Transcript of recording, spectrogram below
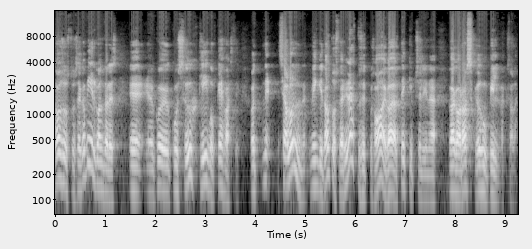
asustusega piirkondades, e, e, kus õhk liigub kehvasti. vot seal on mingid atmosfääri nähtused, kus aeg-ajalt tekib selline väga raske õhupilv, eks ole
